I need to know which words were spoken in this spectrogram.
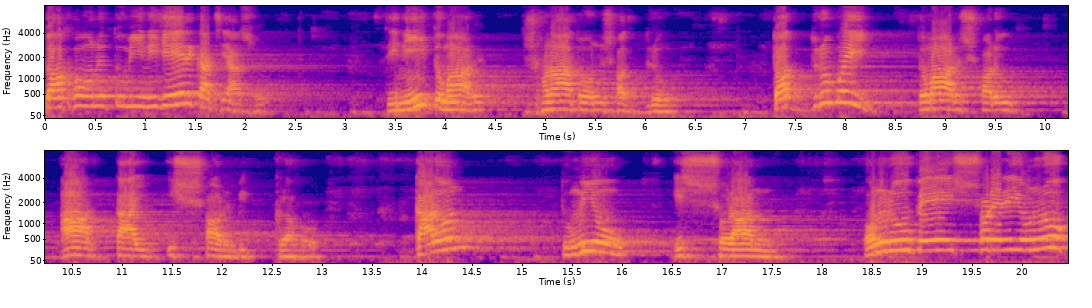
তখন তুমি নিজের কাছে আসো। তিনি তোমার সনাতন সদ্রূপ তদ্রূপই তোমার স্বরূপ, আর তাই ঈশ্বর বিগ্রহ। কারণ তুমিও ঈশ্বরানু। অনুরূপে ঈশ্বরেরই অনুরূপ।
